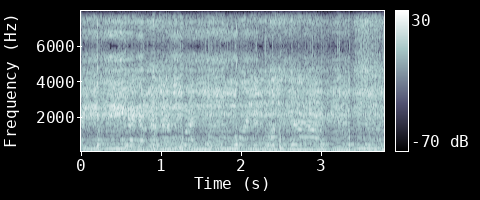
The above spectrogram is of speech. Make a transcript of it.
Take a wait, what you want to do?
